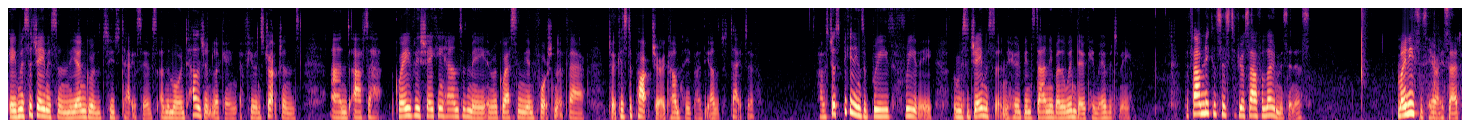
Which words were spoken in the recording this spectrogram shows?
gave Mr. Jamieson, the younger of the two detectives and the more intelligent looking, a few instructions, and, after gravely shaking hands with me and regressing the unfortunate affair, took his departure accompanied by the other detective. I was just beginning to breathe freely when Mr. Jamieson, who had been standing by the window, came over to me. The family consists of yourself alone, Miss Innes. My niece is here, I said.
